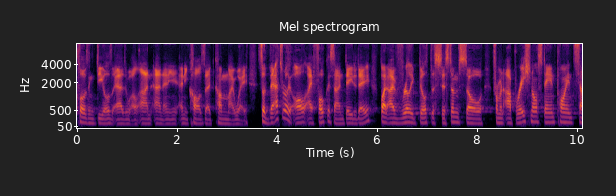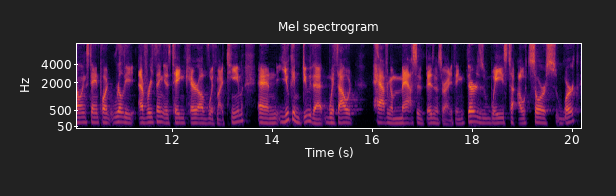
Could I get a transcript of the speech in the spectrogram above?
closing deals as well on on any any calls that come my way. So that's really all I focus on day to day. But I've really built the system so from an operational standpoint, selling standpoint, really everything is taken care of with my team, and you can do that without having a massive business or anything. There's ways to outsource work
